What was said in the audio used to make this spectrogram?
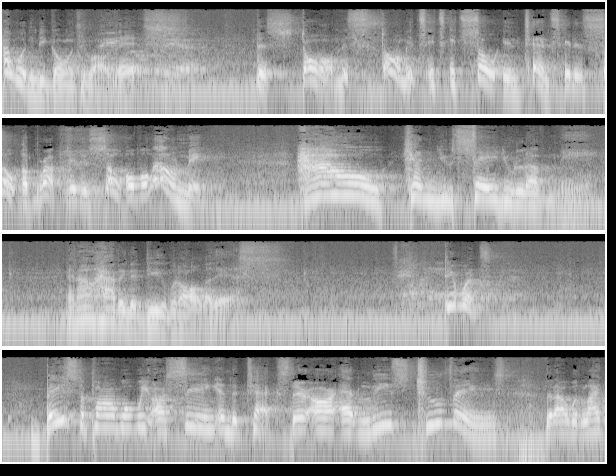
I wouldn't be going through all this. This storm, this storm, it's, it's, it's so intense. It is so abrupt. It is so overwhelming. How can you say you love me? And I'm having to deal with all of this. Dear ones, based upon what we are seeing in the text, there are at least two things that I would like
